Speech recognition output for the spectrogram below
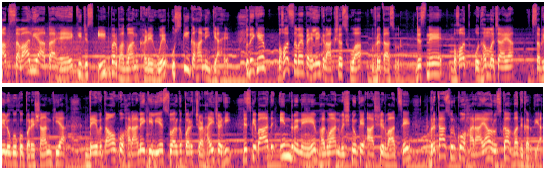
अब सवाल ये आता है कि जिस ईट पर भगवान खड़े हुए, उसकी कहानी क्या है? तो देखिए, बहुत समय पहले एक राक्षस हुआ, वृतासुर, जिसने बहुत उधम मचाया सभी लोगों को परेशान किया। देवताओं को हराने के लिए स्वर्ग पर चढ़ाई चढ़ी, जिसके बाद इंद्र ने भगवान विष्णु के आशीर्वाद से वृतासुर को हराया और उसका वध कर दिया।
